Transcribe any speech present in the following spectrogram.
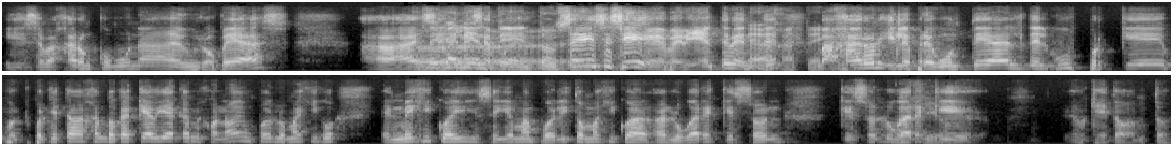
y se bajaron como unas europeas. A De caliente, entonces. Sí, sí, sí, evidentemente. Bajaste Bajaron y le pregunté al del bus por qué, por, por qué está bajando acá, qué había acá. Me dijo, no, es un pueblo mágico. En México ahí se llaman pueblitos mágicos a, a lugares que son, que son lugares Mágico. que. Qué tonto.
